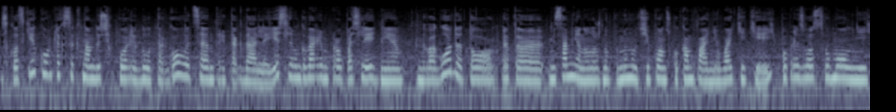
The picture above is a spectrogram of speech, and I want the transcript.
Складские комплексы к нам до сих пор идут, торговые центры и так далее. Если мы говорим про последние два года, то это, несомненно, нужно упомянуть японскую компанию YKK по производству молний.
